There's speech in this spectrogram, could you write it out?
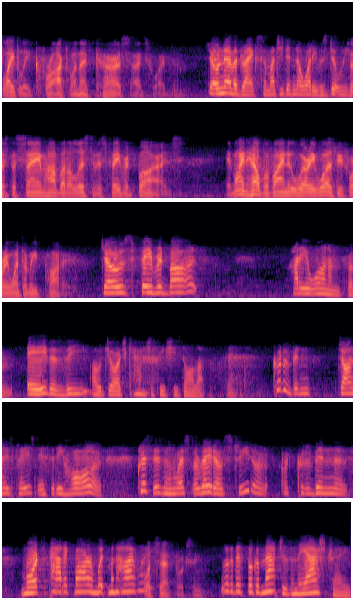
slightly crocked when that car sideswiped him. Joe never drank so much he didn't know what he was doing. Just the same, how about a list of his favorite bars? It might help if I knew where he was before he went to meet Potter. Joe's favorite bars? How do you want 'em? From A to Z? Oh, George, can't you see she's all upset? Could have been Johnny's place near City Hall, or Chris's on West Laredo Street, or, or it could have been. Uh... Mort's Paddock Bar on Whitman Highway? What's that, Brooksy? Look at this book of matches in the ashtray.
